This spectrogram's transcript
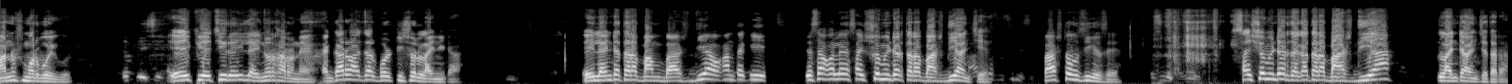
মানুষ মরবো এগুলো এই পিএচির এই লাইনের কারণে এগারো হাজার ভোল্টিসের লাইন এটা। এই লাইনটা তারা বাস দিয়া, ওখান থেকে যেসা হলে চারশো মিটার তারা বাস দিয়ে আনছে। বাসটা বসে গেছে। চারশো মিটার জায়গা তারা বাঁশ দিয়া লাইনটা আনছে তারা।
